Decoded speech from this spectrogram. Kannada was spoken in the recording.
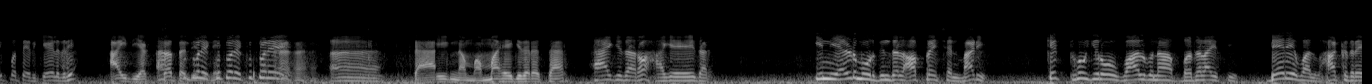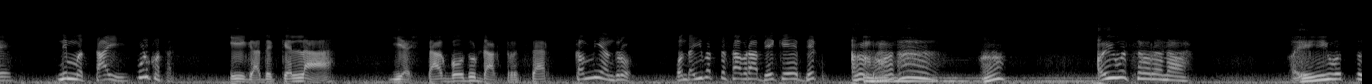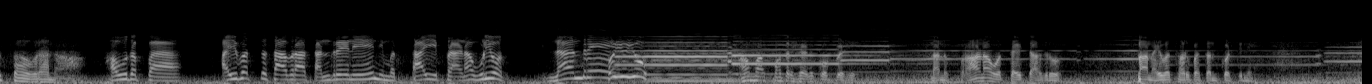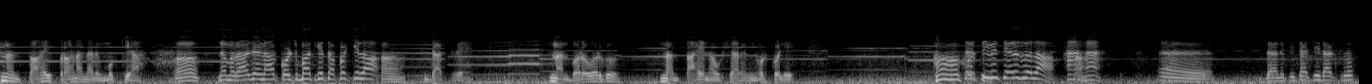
ಇಪ್ಪತ್ತೈದು ಕೇಳಿದ್ರಿ? ಐದು ಎಕ್ಸ್ಟ್ರಾ ತಂದಿದ್ದೀನಿ. ಸರ್ ಈಗ ನಮ್ಮಮ್ಮ ಹೇಗಿದ್ದಾರೆ ಸರ್? ಹೇಗಿದಾರೋ ಹಾಗೇ ಇದ್ದಾರೆ. ಇನ್ ಎರಡು ಮೂರು ದಿನದಲ್ಲಿ ಆಪರೇಷನ್ ಮಾಡಿ ಕೆಟ್ಟು ಹೋಗಿರೋ ವಾಲ್ವ್ನ ಬದಲಾಯಿಸಿ ಬೇರೆ ವಾಲ್ವ್ ಹಾಕಿದ್ರೆ ನಿಮ್ಮ ತಾಯಿ ಉಳ್ಕೋತಾರೆ. ಈಗ ಅದಕ್ಕೆಲ್ಲ ಎಷ್ಟಾಗ್ಬೋದು ಡಾಕ್ಟರ್ ಸರ್? ಕಮ್ಮಿ ಅಂದ್ರು ಒಂದ್ ಐವತ್ತು ಸಾವಿರ ಬೇಕೇ ಬೇಕು. ಐವತ್ತು ಸಾವಿರನಾ? ಐವತ್ತು ಸಾವಿರನಾ? ಹೌದಪ್ಪ. ಐವತ್ತು ಸಾವಿರ ತಂದ್ರೇನೆ ನಿಮ್ಮ ತಾಯಿ ಪ್ರಾಣ ಉಳಿಯೋದು. ಇಲ್ಲ ಅಂದ್ರೆ ಅಯ್ಯೋ ಆ ಮಾತು ಮಾತ್ರ ಹೇಳಕ್ ಹೋಗ್ಬೇಡಿ. ನನ್ನ ಪ್ರಾಣ ಒತ್ತ ಇಟ್ಟಾದ್ರು ನಾನು ಐವತ್ತು ಸಾವಿರ ರೂಪಾಯಿ ತಂದು ಕೊಡ್ತೀನಿ ನನ್ನ ತಾಯಿ ಪ್ರಾಣ ನನಗೆ ಮುಖ್ಯ. ಆ, ನಮ್ಮ ರಾಜಣ್ಣ ಕೊಟ್ಟ ಮಾತಿಗೆ ತಪ್ಪಕ್ಕಿಲ್ಲ. ಡಾಕ್ಟ್ರೆ ಡಾಕ್ಟ್ರೇ ನಾನು ಬರೋವರೆಗೂ ನನ್ನ ತಾಯಿನ ಹುಷಾರಾಗಿ ನೋಡ್ಕೊಳ್ಳಿ. ಅಂತ ಹೇಳಿದ್ವಲ್ಲ? ಹಾ, ಹಾ. ಆ, ದಾನಿ ಪಿಚಾಚಿ ಡಾಕ್ಟ್ರು.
